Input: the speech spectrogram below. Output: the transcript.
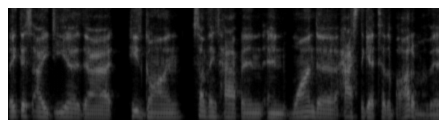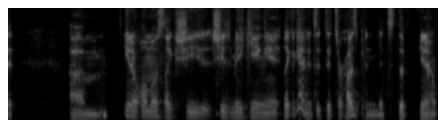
Like this idea that he's gone, something's happened, and Wanda has to get to the bottom of it. Um, you know, almost like she she's making it like again, it's it's her husband, it's the you know,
